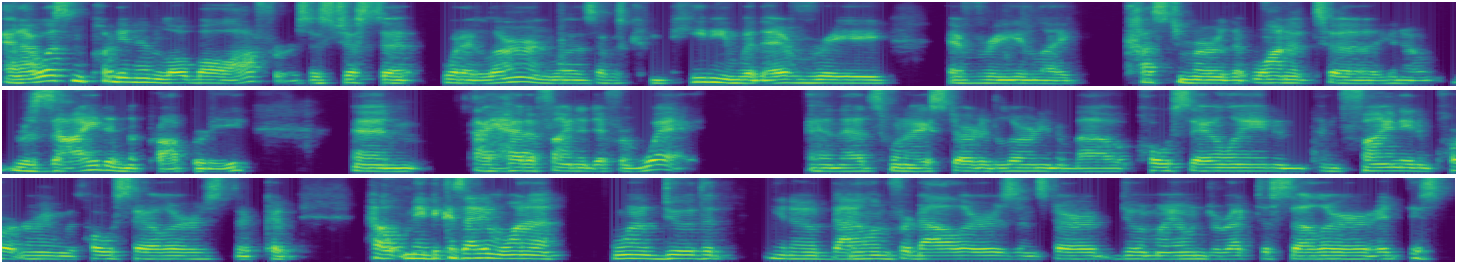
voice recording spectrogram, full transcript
And I wasn't putting in lowball offers. It's just that what I learned was I was competing with every every like customer that wanted to, you know, reside in the property. And I had to find a different way. And that's when I started learning about wholesaling and, and finding and partnering with wholesalers that could help me because I didn't want to want to do the you know dialing for dollars and start doing my own direct to seller it is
